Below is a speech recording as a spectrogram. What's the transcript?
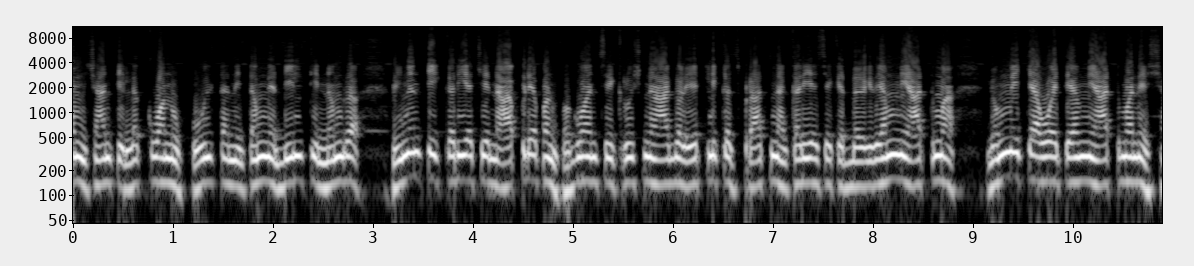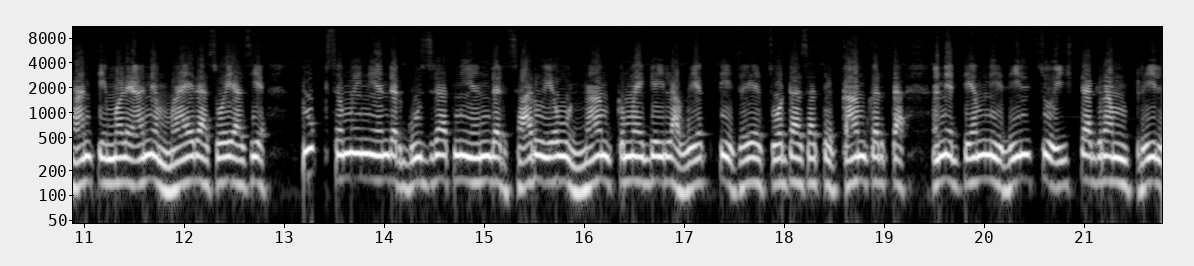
ઓમ શાંતિ લખવાનું ભૂલતા નહીં. તમને દિલથી નમ્ર વિનંતી કરીએ છીએ અને આપણે પણ ભગવાન શ્રી કૃષ્ણ આગળ એટલીક જ પ્રાર્થના કરીએ છીએ કે તેમની આત્મા ગમે ત્યાં હોય તેમની આત્માને શાંતિ મળે અને માયરા સોયા છે. ટૂંક સમયની અંદર ગુજરાતની અંદર સારું એવું નામ કમાઈ ગયેલા વ્યક્તિ જયેશ સોઢા સાથે કામ કરતા અને તેમની રીલ્સો, ઇન્સ્ટાગ્રામ રીલ,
